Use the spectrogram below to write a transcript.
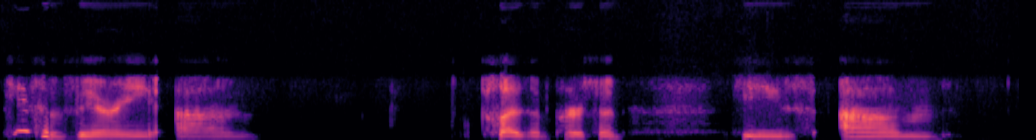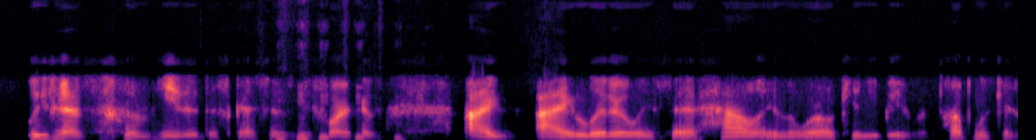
He's a very um, pleasant person. He's um, we've had some heated discussions before because I I literally said, "How in the world can you be a Republican?"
